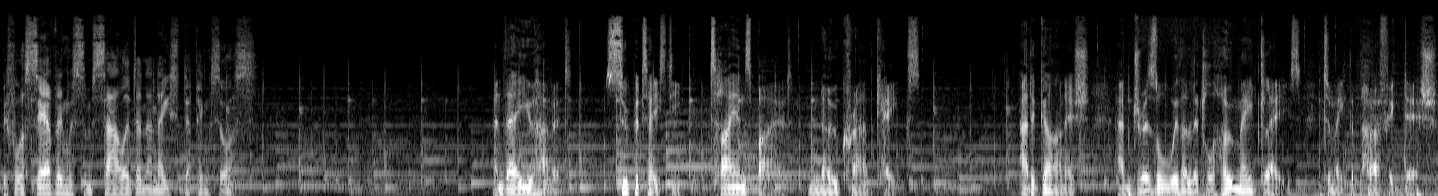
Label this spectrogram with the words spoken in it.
before serving with some salad and a nice dipping sauce. And there you have it super tasty, Thai inspired, no crab cakes. Add a garnish and drizzle with a little homemade glaze to make the perfect dish.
